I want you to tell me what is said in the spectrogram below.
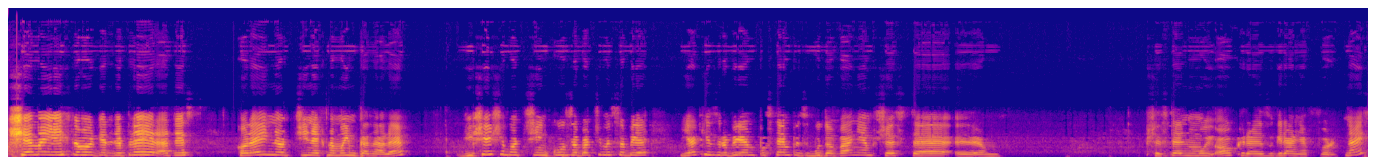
Siema, ja jestem Olger the Player, a to jest kolejny odcinek na moim kanale. W dzisiejszym odcinku zobaczymy sobie, jakie zrobiłem postępy z budowaniem przez te, em, przez ten mój okres grania w Fortnite.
